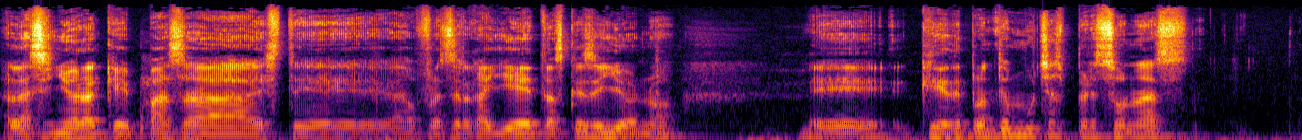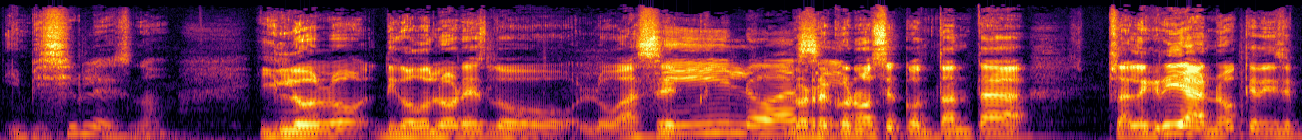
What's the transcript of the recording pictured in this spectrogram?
a la señora que pasa este, a ofrecer galletas, qué sé yo, ¿no? Eh, que de pronto hay muchas personas invisibles, ¿no? Y Lolo, digo, Dolores lo, lo hace, Sí, lo hace. reconoce con tanta pues, alegría, ¿no? Que dice,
